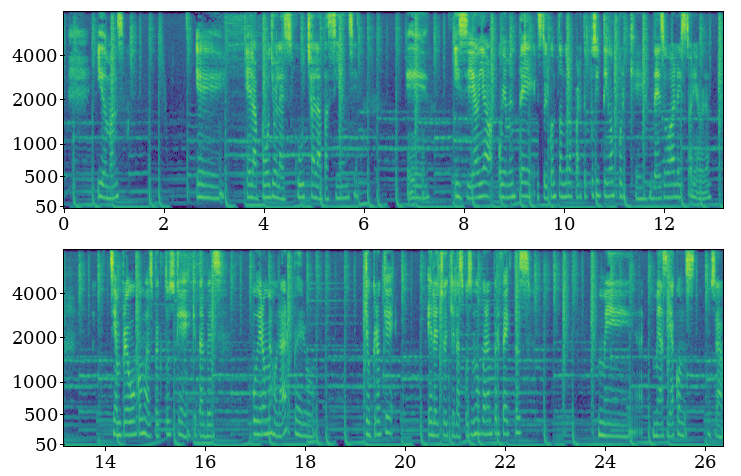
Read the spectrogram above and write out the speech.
y demás. Eh, el apoyo, la escucha, la paciencia eh, y sí había, obviamente estoy contando la parte positiva porque de eso va la historia, ¿verdad? Siempre hubo como aspectos que, que tal vez pudieron mejorar, pero yo creo que el hecho de que las cosas no fueran perfectas me, me hacía, con, o sea,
